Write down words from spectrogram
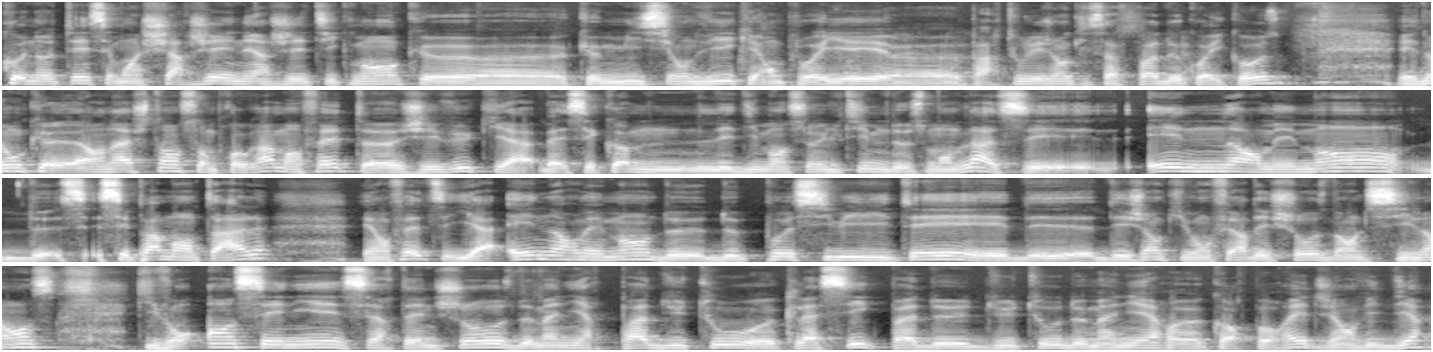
connoté, c'est moins chargé énergétiquement que, euh, que mission de vie qui est employée euh, par tous les gens qui savent pas de quoi il cause. Et donc, euh, en achetant son programme, en fait, j'ai vu qu'il y a, ben, c'est comme les dimensions ultimes de ce monde-là, c'est énormément de, c'est pas mental, et en fait, il y a énormément de, de possibilités et des, des gens qui vont faire des choses dans le silence, qui vont enseigner certaines choses de manière pas du tout classique, pas de, du tout de manière corporate, j'ai envie de dire.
